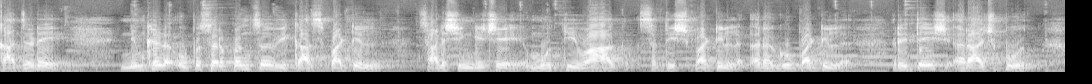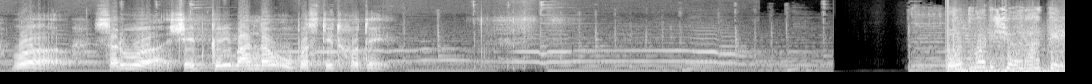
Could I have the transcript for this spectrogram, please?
काजडे निमखेड उपसरपंच विकास पाटील साडशिंगीचे मोती वाघ सतीश पाटील रघु पाटील रितेश राजपूत व सर्व शेतकरी बांधव उपस्थित होते. बोदवड शहरातील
